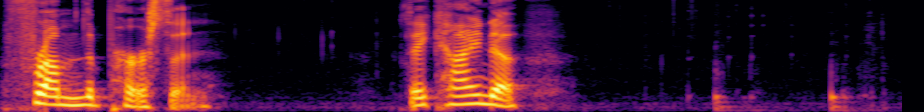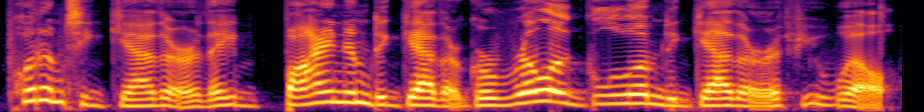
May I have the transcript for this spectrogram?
from the person. They kind of put them together. They bind them together, gorilla glue them together, if you will.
